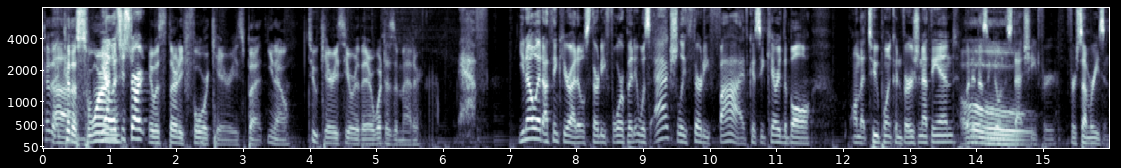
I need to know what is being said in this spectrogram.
Could have have sworn. um, yeah, let's just start- It was 34 carries, but you know, two carries here or there. What does it matter? F. You know what? I think you're right. It was 34, but it was actually 35 because he carried the ball on that two point conversion at the end, but it doesn't go in the stat Oh. sheet for, for some reason.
